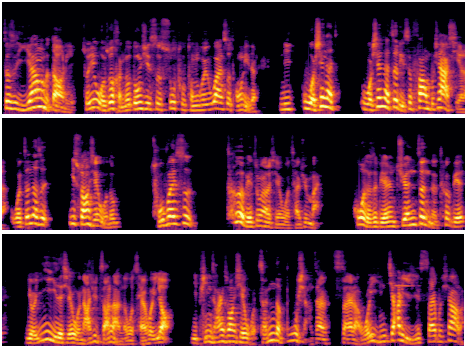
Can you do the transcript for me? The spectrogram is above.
这是一样的道理。所以我说很多东西是殊途同归、万事同理的。你我现在我现在这里是放不下鞋了，我真的是。一双鞋我都，除非是特别重要的鞋我才去买，或者是别人捐赠的特别有意义的鞋，我拿去展览的我才会要。你平常一双鞋我真的不想再塞了，我已经家里已经塞不下了。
